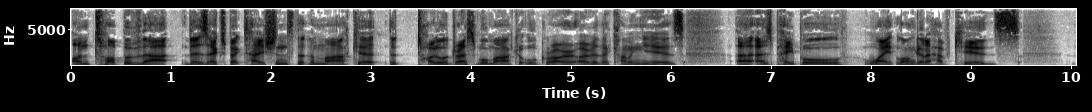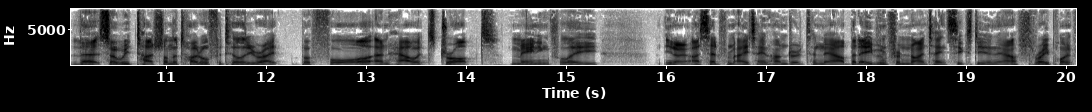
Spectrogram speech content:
On top of that, there's expectations that the market, the total addressable market, will grow over the coming years uh, as people wait longer to have kids. The, so we touched on the total fertility rate before and how it's dropped meaningfully. You know, I said from 1800 to now, but even from 1960 to now, 3.41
